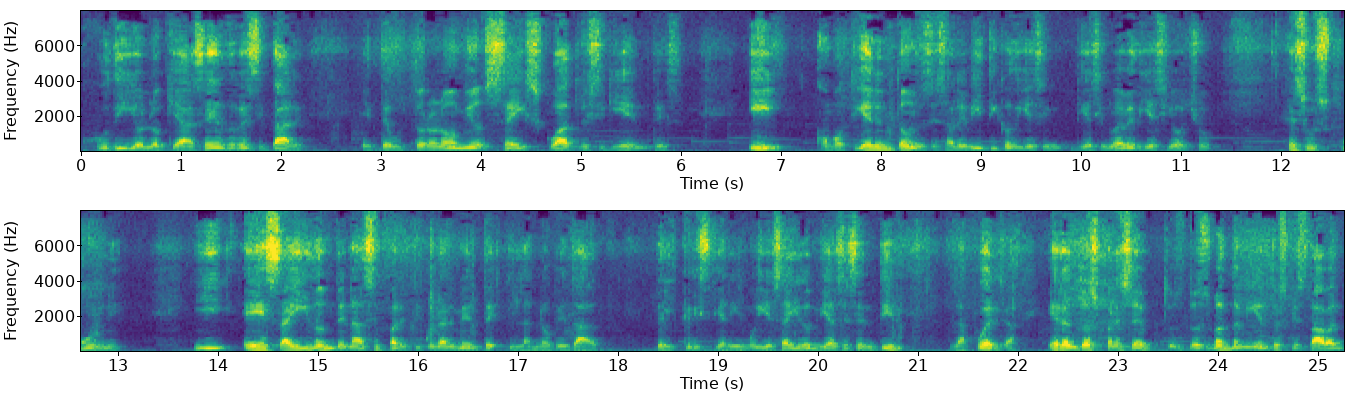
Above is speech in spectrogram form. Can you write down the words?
judío lo que hace es recitar Deuteronomio 6, 4 y siguientes, y como tiene entonces a Levítico 19, 18, Jesús une. Y es ahí donde nace particularmente la novedad del cristianismo. Y es ahí donde hace sentir la fuerza. Eran dos preceptos, dos mandamientos que estaban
